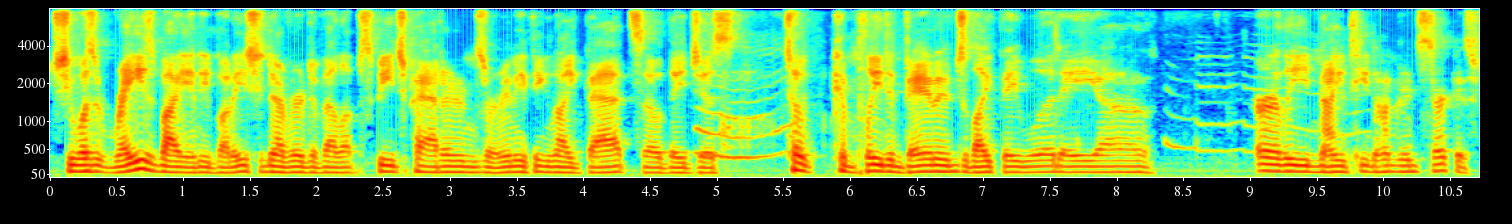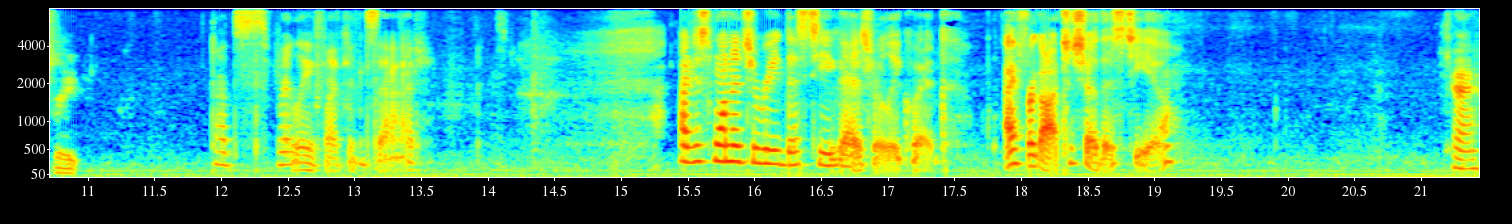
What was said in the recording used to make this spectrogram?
she wasn't raised by anybody, she never developed speech patterns or anything like that. So they just took complete advantage like they would a uh, early 1900 circus freak. That's really fucking sad. I just wanted to read this to you guys really quick. I forgot to show this to you. okay.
